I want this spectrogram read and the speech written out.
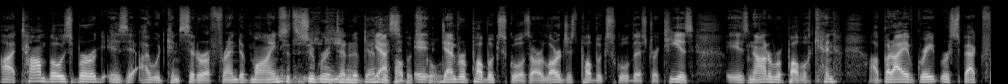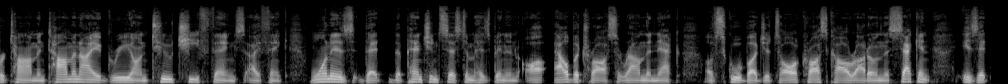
uh, Tom Boasberg is, I would consider, a friend of mine. He's the superintendent he, of Denver yes, Public Schools. Denver Public Schools, our largest public school district. He is is not a Republican, uh, but I have great respect for Tom. And Tom and I agree on two chief things. I think one is that the pension system has been an albatross around the neck of school budgets all across Colorado, and the second is that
